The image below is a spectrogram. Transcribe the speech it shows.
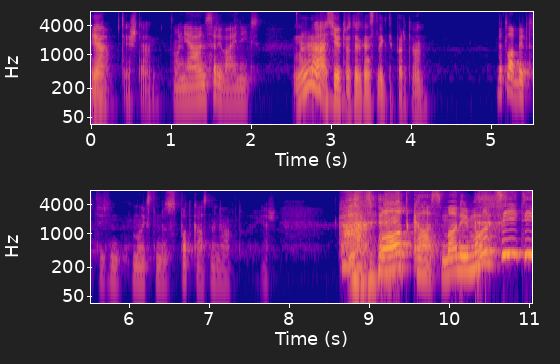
jā, Jā. tieši tā. Un Jānis arī vainīgs. Nu, jā, es jūtos diezgan slikti par to. Bet labi, ir, tad, man liekas, tam uz podkāstu nenāktu. Kāds podkāsts man ir mocītī?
